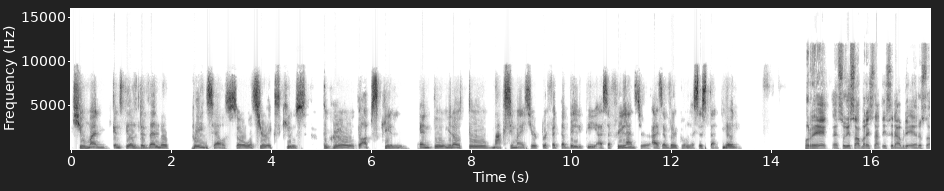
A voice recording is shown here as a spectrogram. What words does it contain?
human can still develop brain cells. So what's your excuse to grow, to upskill, and to you know to maximize your profitability as a freelancer as a virtual assistant yun Correct. Eh, so, i-summarize natin sinabi ni Eros. Ah.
